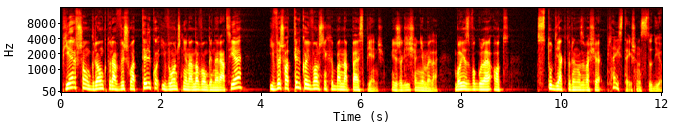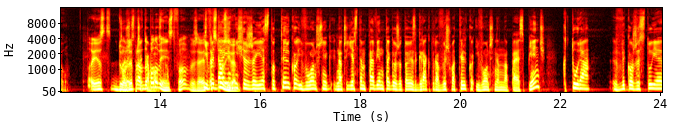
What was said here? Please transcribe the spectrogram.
pierwszą grą, która wyszła tylko i wyłącznie na nową generację i wyszła tylko i wyłącznie chyba na PS5, jeżeli się nie mylę, bo jest w ogóle od studia, które nazywa się PlayStation Studio. To jest duże jest prawdopodobieństwo, że jest I wydaje mi się, że jest to tylko i wyłącznie, znaczy jestem pewien tego, że to jest gra, która wyszła tylko i wyłącznie na PS5, która wykorzystuje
